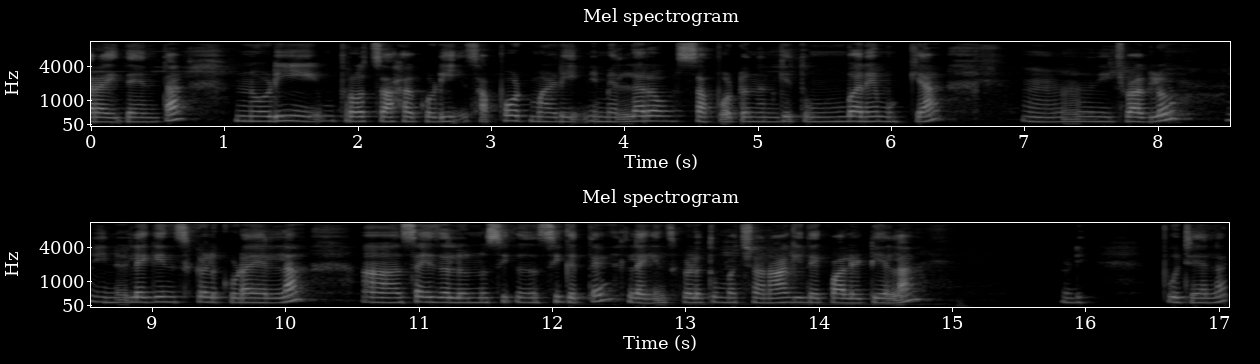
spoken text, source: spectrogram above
ಥರ ಇದೆ ಅಂತ. ನೋಡಿ, ಪ್ರೋತ್ಸಾಹ ಕೊಡಿ ಸಪೋರ್ಟ್ ಮಾಡಿ, ನಿಮ್ಮೆಲ್ಲರ ಸಪೋರ್ಟು ನನಗೆ ತುಂಬಾ ಮುಖ್ಯ. ನಿಜವಾಗ್ಲೂ, ಇನ್ನು ಲೆಗಿನ್ಸ್ಗಳು ಕೂಡ ಎಲ್ಲ ಸೈಜಲ್ಲೂ ಸಿಗ, ಸಿಗುತ್ತೆ. ಲೆಗಿನ್ಸ್ಗಳು ತುಂಬ ಚೆನ್ನಾಗಿದೆ ಕ್ವಾಲಿಟಿ ಎಲ್ಲ. ನೋಡಿ, ಪೂಜೆ ಎಲ್ಲ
